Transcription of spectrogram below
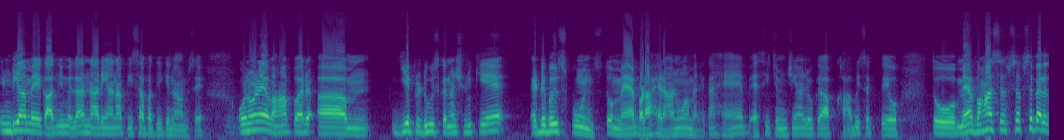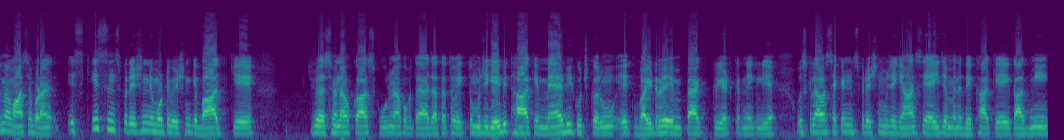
इंडिया में एक आदमी मिला नारियाना पीसापति के नाम से। उन्होंने वहाँ पर आ, ये प्रोड्यूस करना शुरू किए एडिबल स्पून्स तो मैं बड़ा हैरान हुआ मैंने कहा हैं ऐसी चमचियाँ जो कि आप खा भी सकते हो। तो मैं वहाँ से सबसे पहले तो मैं वहाँ से बड़ा इस इस इंस्पिरेशन मोटिवेशन के बाद के जैसे मैंने आपको स्कूल में आपको बताया जाता है तो एक तो मुझे ये भी था कि मैं भी कुछ करूँ एक वाइडर इम्पैक्ट क्रिएट करने के लिए। उसके अलावा सेकंड इंस्पिरेशन मुझे यहाँ से आई जब मैंने देखा कि एक आदमी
